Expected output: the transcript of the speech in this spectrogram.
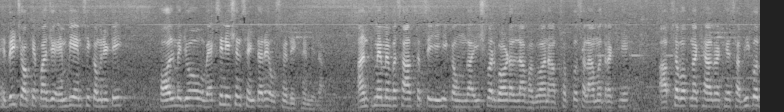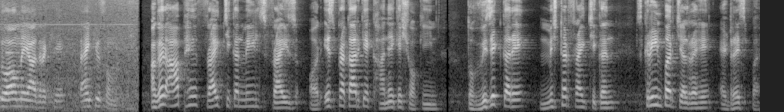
हैदरी चौक के पास जो एमबीएमसी कम्युनिटी हॉल में जो वैक्सीनेशन सेंटर है, उसमें देखने मिला। अंत में मैं बस आप सबसे यही कहूँगा, ईश्वर गॉड, अल्लाह भगवान, आप सबको सलामत रखें, आप सब अपना ख्याल रखें, सभी को दुआओं में याद रखें। थैंक यू सो मच अगर आप हैं फ्राइड चिकन मील्स फ्राइज और इस प्रकार के खाने के शौकीन तो विज़िट करें मिस्टर फ्राइड चिकन स्क्रीन पर चल रहे एड्रेस पर।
